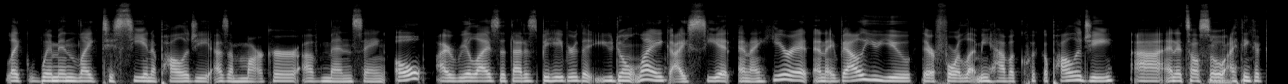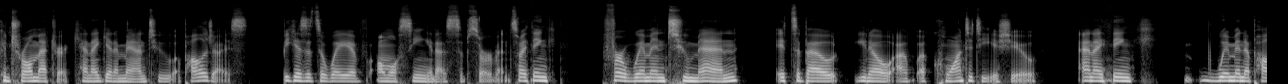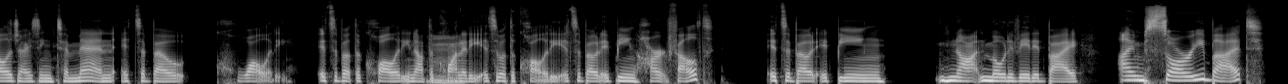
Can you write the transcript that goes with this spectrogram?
like women like to see an apology as a marker of men saying, Oh, I realize that that is behavior that you don't like. I see it and I hear it and I value you. Therefore, let me have a quick apology. Uh, and it's also, mm-hmm. I think, a control metric. Can I get a man to apologize? Because it's a way of almost seeing it as subservient. So I think for women to men, it's about, you know, a, a quantity issue. And I think women apologizing to men, it's about quality it's about the quality, not the mm. quantity. It's about the quality. It's about it being heartfelt. It's about it being not motivated by, I'm sorry, but,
